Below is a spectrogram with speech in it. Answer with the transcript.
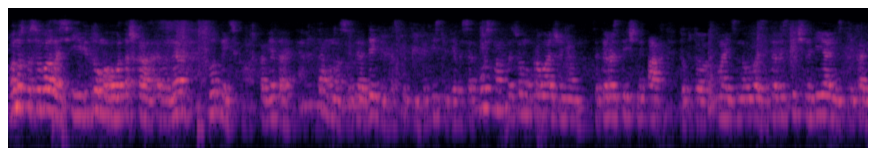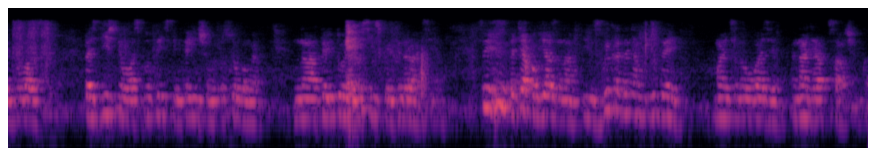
Воно стосувалось і відомого ватажка ЛНР Плотницького, пам'ятаєте? Там у нас іде декілька статей 258 по цьому провадженню. Це терористичний акт, тобто мається на увазі терористична діяльність, яка відбувалася та здійснювалася Плотницьким та іншими особами на території Російської Федерації. Це стаття пов'язана із викраденням людей, мається на увазі Надя Савченко.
